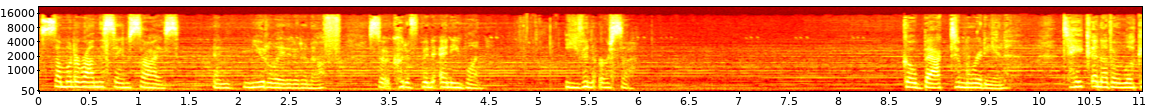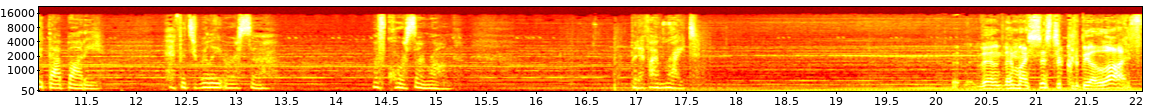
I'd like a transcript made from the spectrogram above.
someone around the same size, and mutilated it enough so it could have been anyone. Even Ursa. Go back to Meridian. Take another look at that body. If it's really Ursa, of course I'm wrong. But if I'm right, Then, then my sister could be alive.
